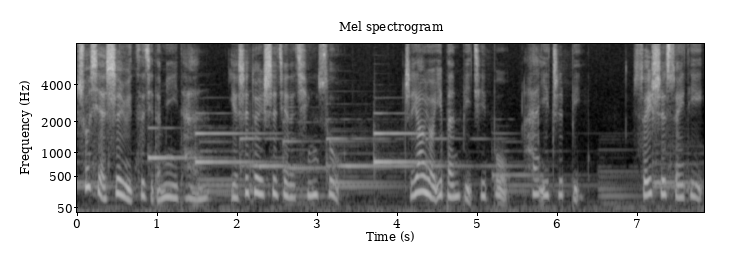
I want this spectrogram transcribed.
书写是与自己的密谈，也是对世界的倾诉。只要有一本笔记簿和一支笔，随时随地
